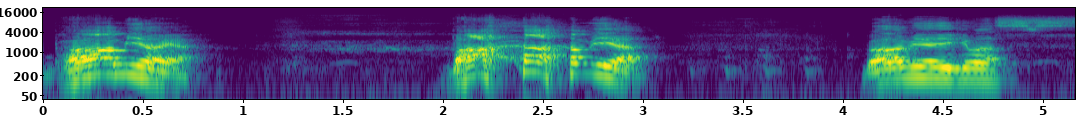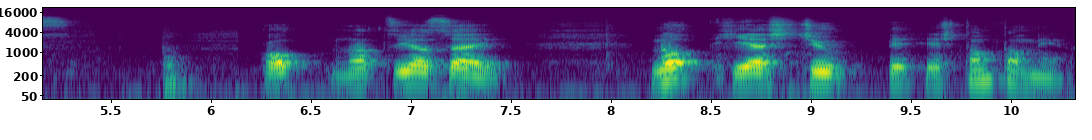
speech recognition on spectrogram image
バーミヤンや。バーミヤン。バーミヤン行きます。お夏野菜の冷やし中え冷やし担々麺やか。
